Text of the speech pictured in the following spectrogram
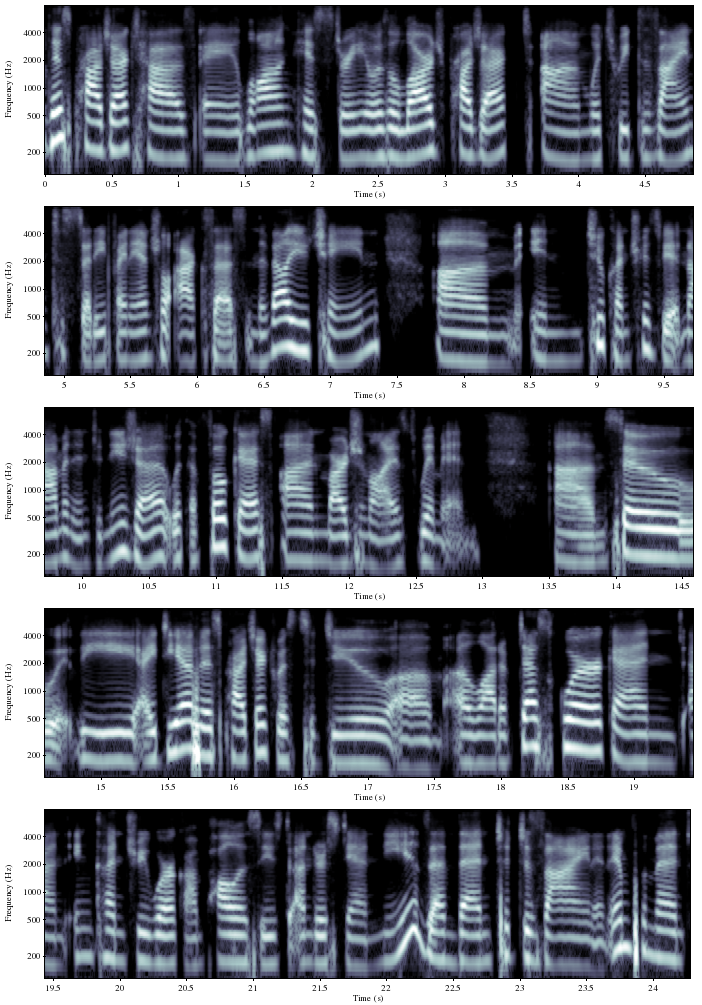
this project has a long history. It was a large project um, which we designed to study financial access in the value chain um, in two countries, Vietnam and Indonesia, with a focus on marginalized women. Um, so the idea of this project was to do um, a lot of desk work and, and in-country work on policies to understand needs and then to design and implement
